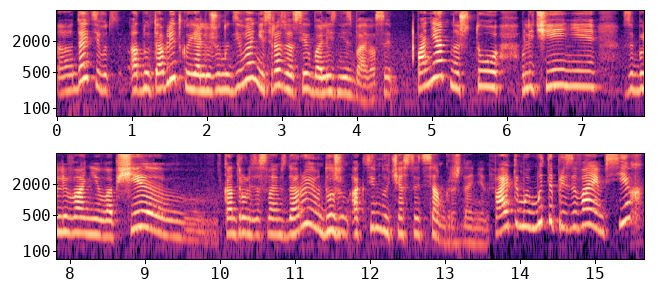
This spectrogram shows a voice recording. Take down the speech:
а, дайте вот одну таблетку, я лежу на диване и сразу от всех болезней избавился. Понятно, что в лечении заболеваний вообще в контроле за своим здоровьем должен активно участвовать сам гражданин. Поэтому мы-то призываем всех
